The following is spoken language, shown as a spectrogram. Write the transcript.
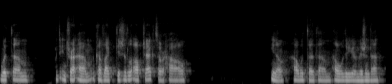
with um with intra um kind of like digital objects, or how you know how would that um how would you envision that?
